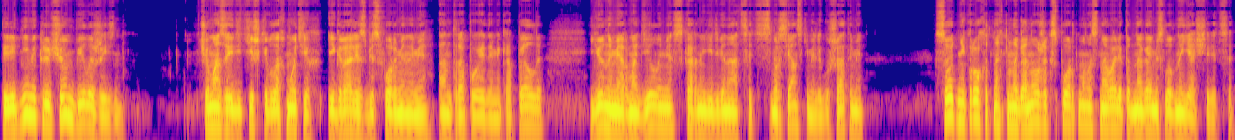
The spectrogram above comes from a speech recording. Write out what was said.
Перед ними ключом била жизнь. Чумазые детишки в лохмотьях играли с бесформенными антропоидами капеллы, юными армадилами с Карнеги-12, с марсианскими лягушатами. Сотни крохотных многоножек спортмана сновали под ногами, словно ящерицы.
